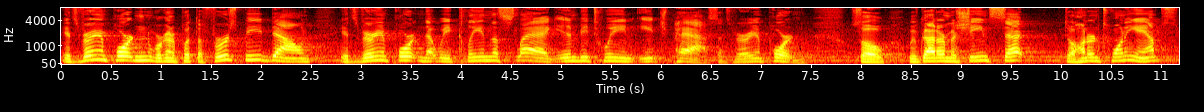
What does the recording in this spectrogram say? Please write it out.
It's very important, we're gonna put the first bead down. It's very important that we clean the slag in between each pass. It's very important. So we've got our machine set to 120 amps.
